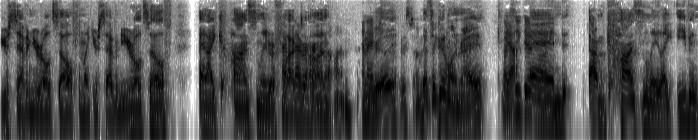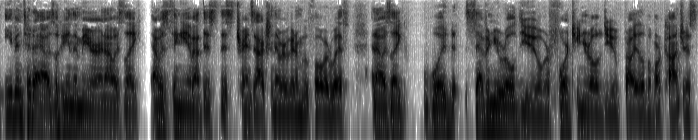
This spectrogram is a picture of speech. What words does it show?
your seven year old self and like your 70 year old self. And I constantly I've reflect never heard on that one. And I really? just like that's a good one, right? That's Yeah. a good one. and I'm constantly like even even today I was looking in the mirror and I was like I was thinking about this this transaction that we were going to move forward with and I was like would 7-year-old you or 14-year-old you probably a little bit more conscious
